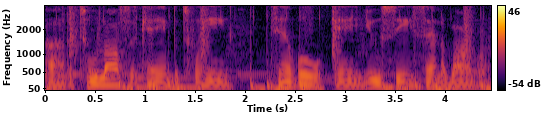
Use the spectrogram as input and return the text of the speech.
Uh, the two losses came between Temple and UC Santa Barbara.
